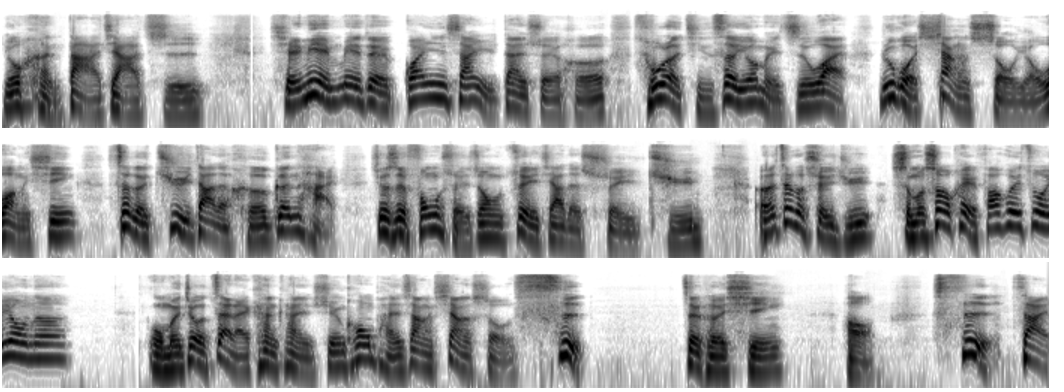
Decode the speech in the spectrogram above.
有很大价值。前面面对观音山与淡水河，除了景色优美之外，如果向手有望星，这个巨大的河跟海就是风水中最佳的水局。而这个水局什么时候可以发挥作用呢？我们就再来看看悬空盘上向手四这颗星。好，四在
